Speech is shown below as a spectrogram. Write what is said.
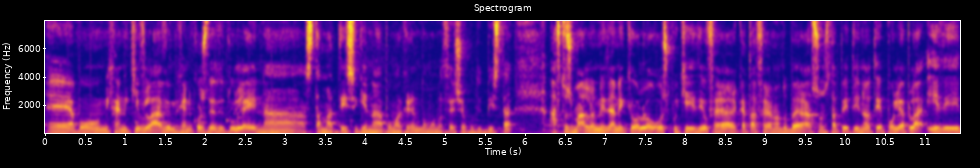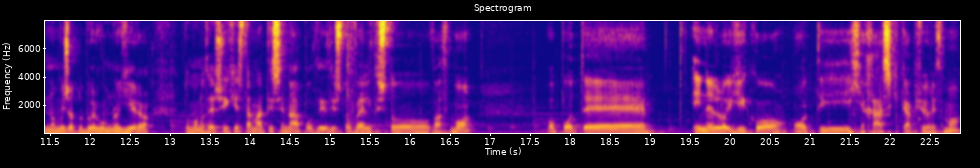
ε, από μηχανική βλάβη. Ο μηχανικός δηλαδή του λέει να σταματήσει και να απομακρύνει το μονοθέσιο από την πίστα. Αυτός μάλλον ήταν και ο λόγος που και οι δύο Ferrari κατάφεραν να τον περάσουν στα πίτι. Είναι ότι πολύ απλά ήδη νομίζω από τον προηγούμενο γύρο το μονοθέσιο είχε σταματήσει να αποδίδει στο βέλτιστο βαθμό. Οπότε είναι λογικό ότι είχε χάσει και κάποιο ρυθμό.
